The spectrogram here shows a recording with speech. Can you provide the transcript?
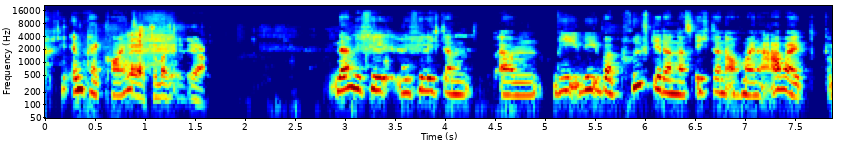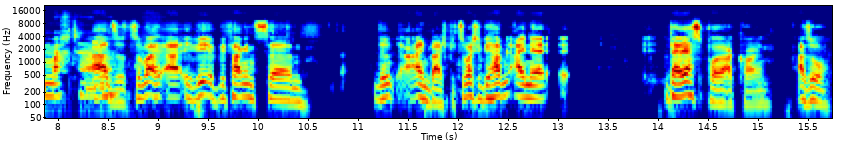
Impact Coins. Ja, zum Beispiel, ja. Ne, wie viel, wie viel ich dann, ähm, wie, wie überprüft ihr dann, dass ich dann auch meine Arbeit gemacht habe? Also, zum Beispiel, äh, wir, wir fangen es, ähm, ein Beispiel. Zum Beispiel, wir haben eine äh, Diaspora Coin. Also,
